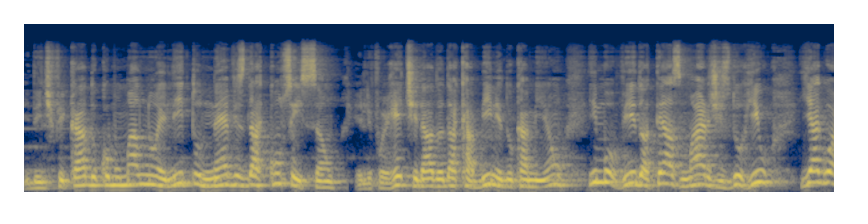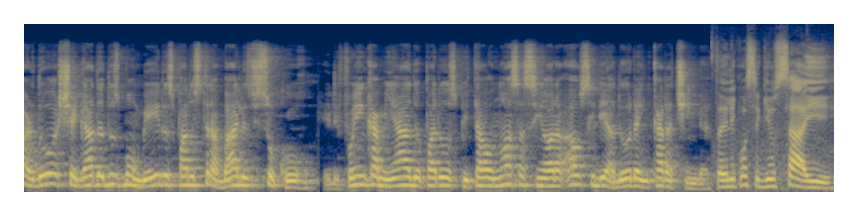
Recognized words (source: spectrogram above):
identificado como Manuelito Neves da Conceição. Ele foi retirado da cabine do caminhão e movido até as margens do rio e aguardou a chegada dos bombeiros para os trabalhos de socorro. Ele foi encaminhado para o Hospital Nossa Senhora Auxiliadora em Caratinga. Ele conseguiu sair,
